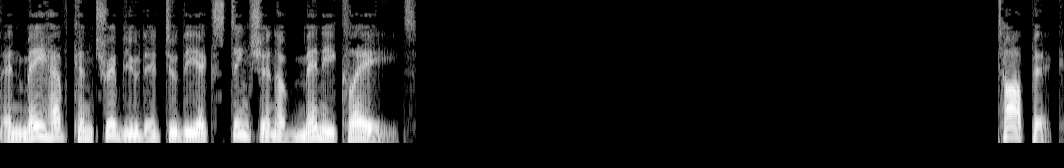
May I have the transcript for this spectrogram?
and may have contributed to the extinction of many clades. Topic.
